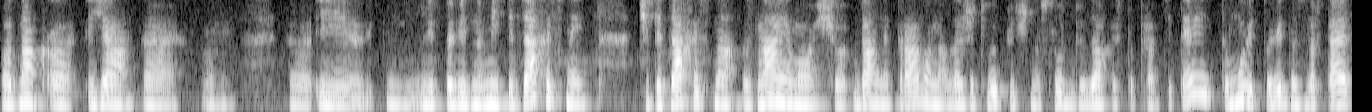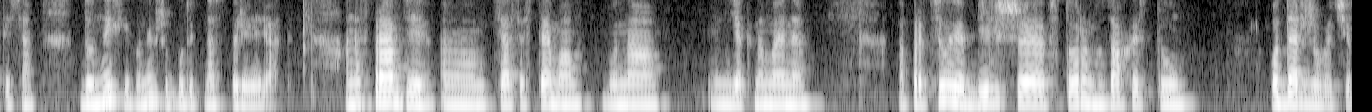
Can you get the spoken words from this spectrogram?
однак е, я е, е, і, відповідно, мій підзахисний чи підзахисна знаємо, що дане право належить виключно службі захисту прав дітей, тому, відповідно, звертайтеся до них і вони вже будуть нас перевіряти. А насправді ця система, вона, як на мене, працює більше в сторону захисту одержувачів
